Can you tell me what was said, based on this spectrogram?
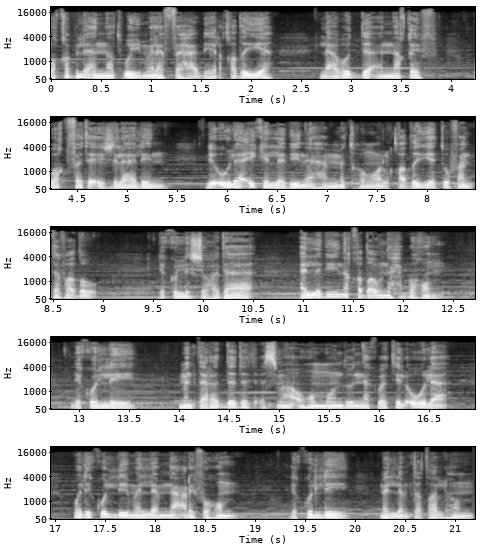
وقبل أن نطوي ملف هذه القضية لابد أن نقف وقفة إجلال لأولئك الذين همتهم القضية فانتفضوا لكل الشهداء الذين قضوا نحبهم لكل من ترددت أسماؤهم منذ النكبة الأولى ولكل من لم نعرفهم لكل من لم تطلهم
